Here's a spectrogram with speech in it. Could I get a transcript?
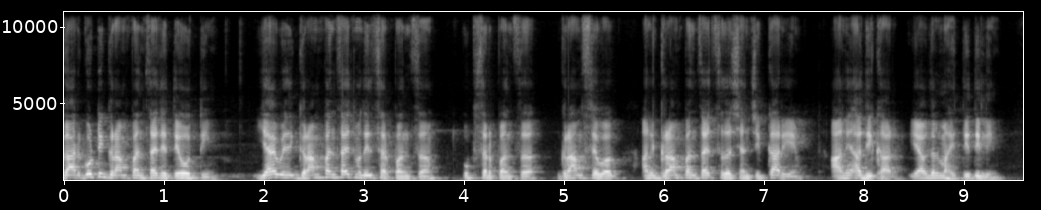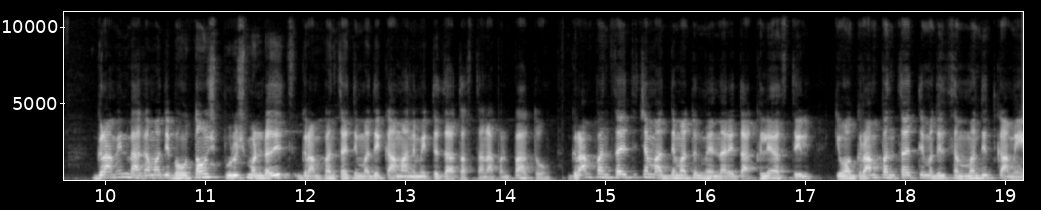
गारगोटी ग्रामपंचायत येथे होती. यावेळी ग्रामपंचायतमधील सरपंच उपसरपंच ग्रामसेवक आणि ग्रामपंचायत सदस्यांची कार्ये आणि अधिकार याबद्दल माहिती दिली. ग्रामीण भागामध्ये बहुतांश पुरुष मंडळीच ग्रामपंचायतीमध्ये कामानिमित्त जात असताना आपण पाहतो. ग्रामपंचायतीच्या माध्यमातून मिळणारे दाखले असतील किंवा ग्रामपंचायतीमधील संबंधित कामे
